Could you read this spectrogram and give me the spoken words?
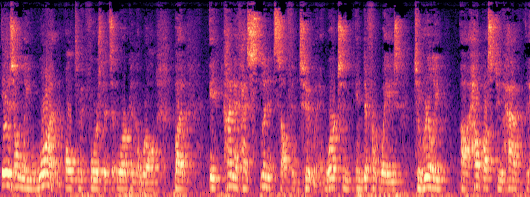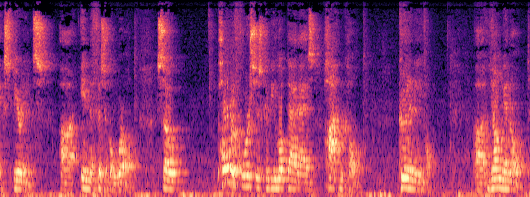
is only one ultimate force that's at work in the world, but it kind of has split itself in two, and it works in, in different ways to really uh, help us to have an experience uh, in the physical world. So, polar forces could be looked at as hot and cold, good and evil, uh, young and old,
